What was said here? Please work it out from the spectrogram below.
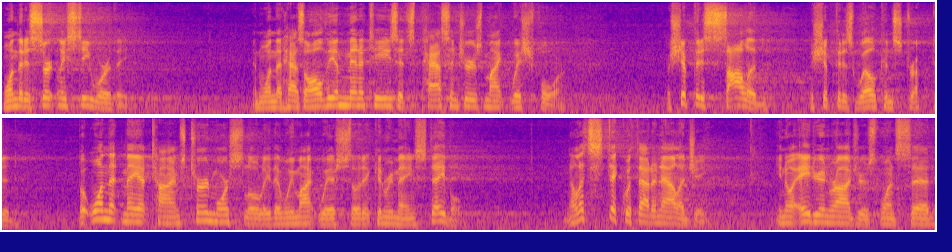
one that is certainly seaworthy, and one that has all the amenities its passengers might wish for. A ship that is solid a ship that is well constructed, but one that may at times turn more slowly than we might wish so that it can remain stable. Now let's stick with that analogy. You know, Adrian Rogers once said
